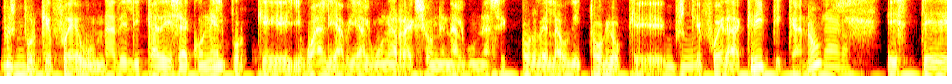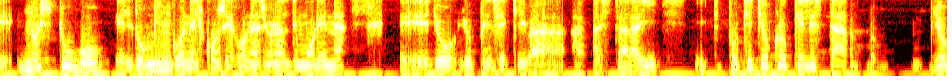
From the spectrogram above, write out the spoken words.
Pues porque fue una delicadeza con él, porque igual y había alguna reacción en algún sector del auditorio que, pues, que fuera crítica, ¿no? Este, no estuvo el domingo en el Consejo Nacional de Morena, eh, yo, yo pensé que iba a, estar ahí, porque yo creo que él está yo,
